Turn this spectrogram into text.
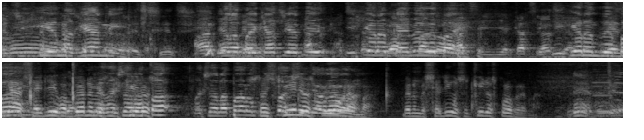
Έτσι, υγεία μας Γιάννη. Έτσι, έλα πάει κάτσε γιατί η χέρα μου καημένα δεν πάει. Η χέρα μου δεν ε, πάει. Σε λίγο μπαίνουμε στο κύριος. Θα ξαναπάρω στο κύριος πρόγραμμα. Μπαίνουμε σε λίγο στο κύριος πρόγραμμα. Ναι, βέβαια.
